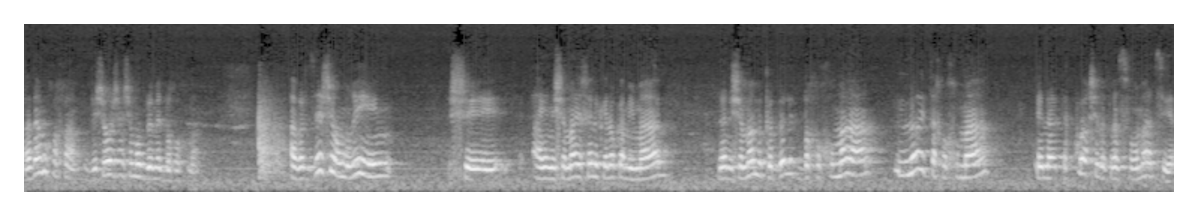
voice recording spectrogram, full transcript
האדם הוא חכם, ושורש הנשמות באמת בחוכמה. אבל זה שאומרים שהנשמה היא חלק אלוקא ממעל, והנשמה מקבלת בחוכמה לא את החוכמה, אלא את הכוח של הטרנספורמציה,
